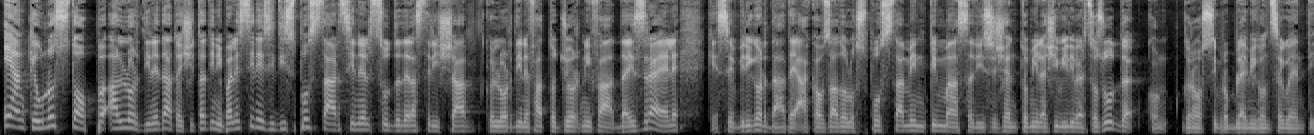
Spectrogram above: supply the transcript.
e anche uno stop all'ordine dato ai cittadini palestinesi di spostarsi nel sud della striscia, quell'ordine fatto giorni fa da Israele, che se vi ricordate ha causato lo spostamento in massa di 600.000 civili verso sud, con grossi problemi conseguenti.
